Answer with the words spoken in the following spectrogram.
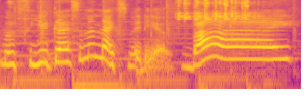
will see you guys in the next video. Bye!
